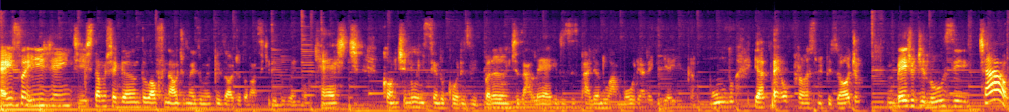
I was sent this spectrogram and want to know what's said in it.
É isso aí, gente. Estamos chegando ao final de mais um episódio do nosso querido Rainbowcast. Continuem sendo cores vibrantes, alegres, espalhando amor e alegria aí pelo mundo. E até o próximo episódio. Um beijo de luz e tchau!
